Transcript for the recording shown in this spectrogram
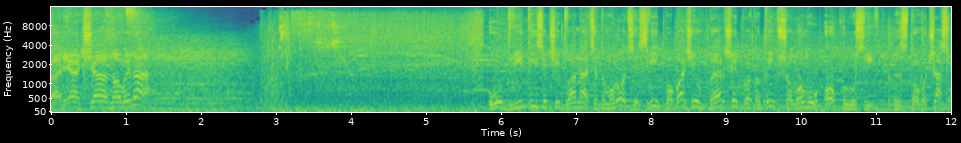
гаряча новина. У 2012 році світ побачив перший прототип шолому Oculus Rift. З того часу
